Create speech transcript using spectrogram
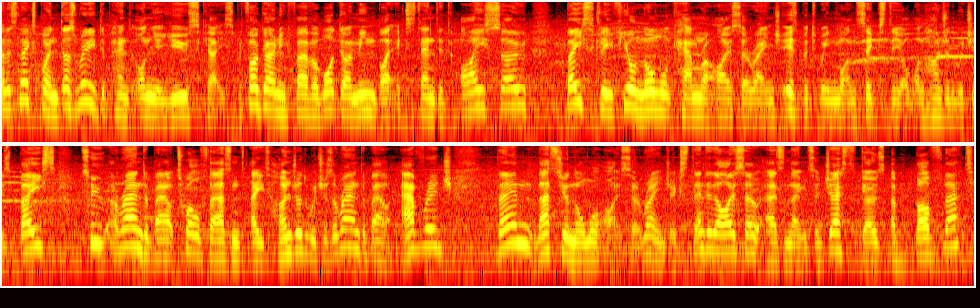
Now this next point does really depend on your use case. Before I go any further, what do I mean by extended ISO? Basically, if your normal camera ISO range is between 160 or 100, which is base, to around about 12,800, which is around about average, then that's your normal ISO range. Extended ISO, as the name suggests, goes above that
